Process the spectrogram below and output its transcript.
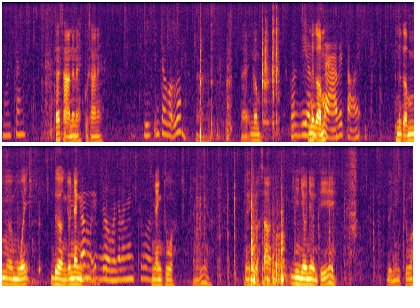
Muối chanh thái xả này này củ xả này. Tí cũng cho vào ướp đấy ngâm. Có riêng Nước ấm. xả với tỏi. Nước ấm ờ, muối đường cho Cho nhanh một ít đường mà cho nó nhanh chua. Nhanh chua. Đấy đường chua sao nhiều nhiều nhiều một tí. Đường nhanh chua.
